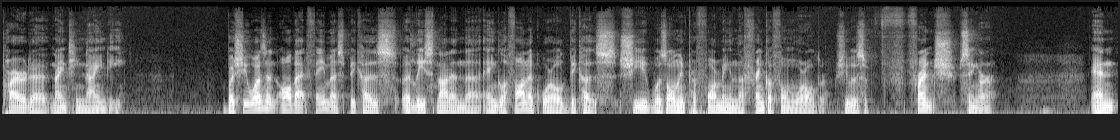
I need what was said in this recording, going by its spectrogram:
prior to 1990. But she wasn't all that famous because, at least not in the Anglophonic world, because she was only performing in the Francophone world. She was a f- French singer. And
